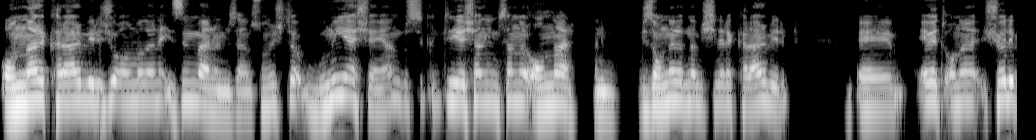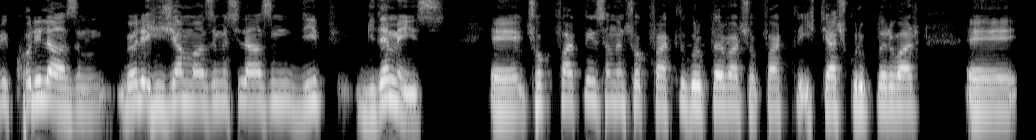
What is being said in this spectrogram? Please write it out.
Onlar karar verici olmalarına izin vermemiz lazım. Sonuçta bunu yaşayan, bu sıkıntıyı yaşayan insanlar onlar. Hani biz onlar adına bir şeylere karar verip e, evet ona şöyle bir koli lazım, böyle hijyen malzemesi lazım deyip gidemeyiz. E, çok farklı insanların çok farklı grupları var, çok farklı ihtiyaç grupları var. E,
